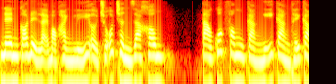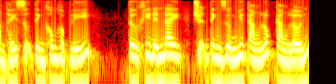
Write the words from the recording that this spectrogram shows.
nên có để lại bọc hành lý ở chỗ Trần gia không? Tào Quốc Phong càng nghĩ càng thấy cảm thấy sự tình không hợp lý. Từ khi đến đây, chuyện tình dường như càng lúc càng lớn,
